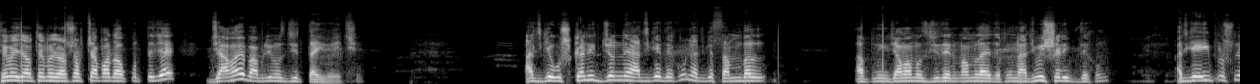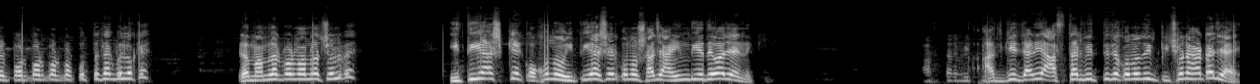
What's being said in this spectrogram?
থেমে যাও থেমে যাও, সব চাপা দাও করতে যায়, যা হয় বাবরি মসজিদ তাই হয়েছে। আজকে উস্কানির জন্য আজকে দেখুন, আজকে সাম্বাল, আপনি জামা মসজিদের মামলায় দেখুন আজমির শরীফ দেখুন। আজকে এই প্রশ্নের পর পর পর পর করতে থাকবে লোকে? এটা মামলার পর মামলা চলবে? ইতিহাসকে কখনো ইতিহাসের কোনো সাজা আইন দিয়ে দেওয়া যায় নাকি? আজকে জানি আস্থার ভিত্তিতে কোনোদিন পিছনে হাঁটা যায়?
